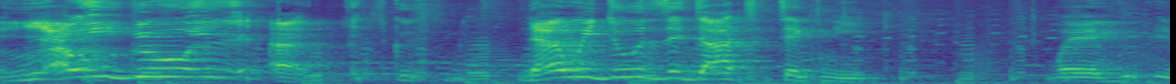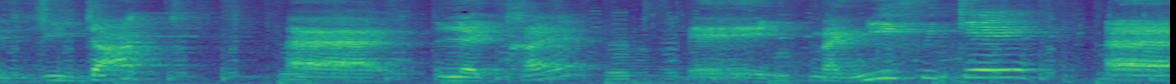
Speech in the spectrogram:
Now we do, uh, excuse me. Now we do the dot technique. Where we, we dot euh, le trait magnifique. Euh,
